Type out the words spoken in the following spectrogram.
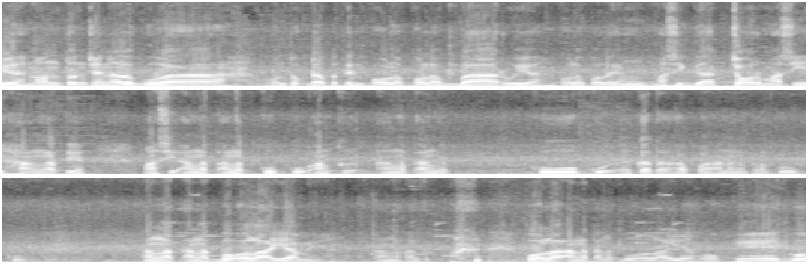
ya nonton channel gua untuk dapetin pola-pola baru ya. Pola-pola yang masih gacor masih hangat ya. Masih anget-anget kuku angke anget-anget kuku eh, kata apa anget-anget kuku. Anget-anget bool ayam ya. Anget-anget pola anget-anget bool ayam oke gua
